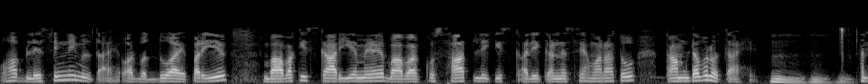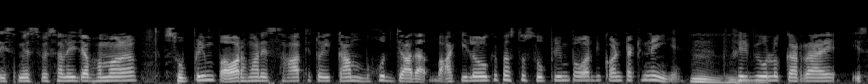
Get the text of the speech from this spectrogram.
वहाँ ब्लेसिंग नहीं मिलता है और बदुआ है। पर ये बाबा की इस कार्य में बाबा को साथ लेके इस कार्य करने से हमारा तो काम डबल होता है। हम्म, हम्म, हम्म, और इसमें स्पेशली जब हमारा सुप्रीम पावर हमारे साथ है तो ये काम बहुत ज़्यादा। बाकी लोगों के पास तो सुप्रीम पावर की कॉन्टेक्ट नहीं है। हम्म, फिर भी वो लोग कर रहा है इस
